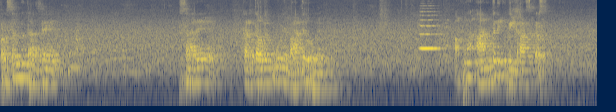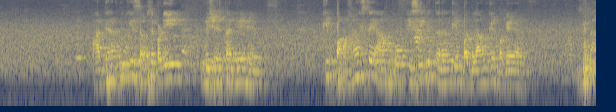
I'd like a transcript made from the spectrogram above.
प्रसन्नता से सारे कर्तव्य को निभाते हुए अपना आंतरिक विकास कर सकते। आध्यात्म की सबसे बड़ी विशेषता ये है कि बाहर से आपको किसी भी तरह के बदलाव के बगैर बिना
